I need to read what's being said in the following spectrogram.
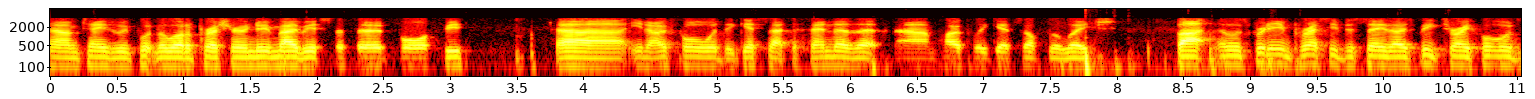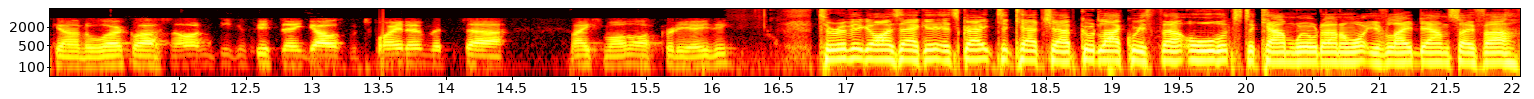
um, teams will be putting a lot of pressure into. Maybe it's the third, fourth, fifth, uh, you know, forward that gets that defender that um, hopefully gets off the leash. But it was pretty impressive to see those big three forwards going to work last night and kicking 15 goals between them. It uh, makes my life pretty easy. Terrific, Isaac. It's great to catch up. Good luck with uh, all that's to come. Well done on what you've laid down so far.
